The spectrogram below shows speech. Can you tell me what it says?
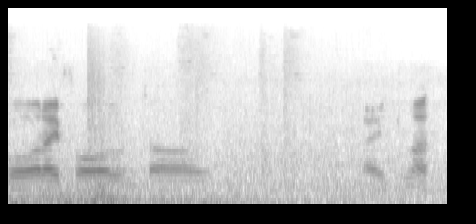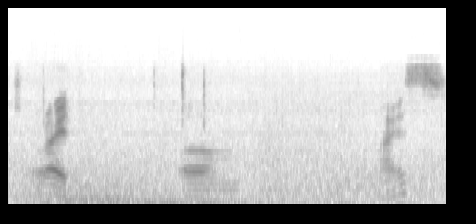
Before I fall down. I do not. Right. Um. Nice.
